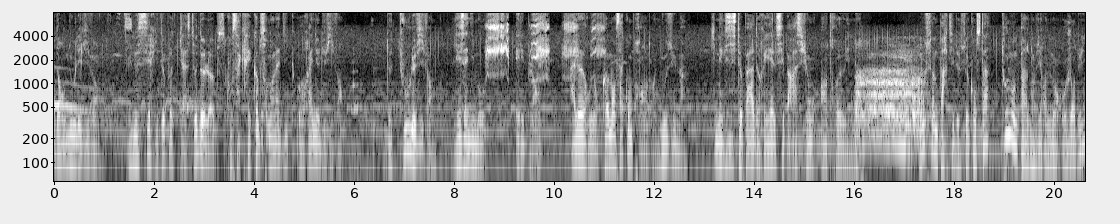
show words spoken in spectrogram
dans Nous les vivants, une série de podcasts de l'Obs consacrée, comme son nom l'indique, au règne du vivant. De tout le vivant, les animaux et les plantes, à l'heure où l'on commence à comprendre, nous humains, qu'il n'existe pas de réelle séparation entre eux et nous. Nous sommes partis de ce constat, tout le monde parle d'environnement aujourd'hui,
